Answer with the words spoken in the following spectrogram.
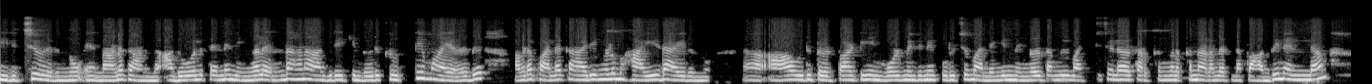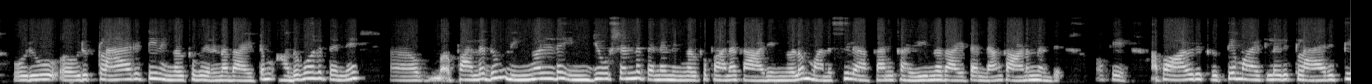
തിരിച്ചു വരുന്നു എന്നാണ് കാണുന്നത്. അതുപോലെ തന്നെ നിങ്ങൾ എന്താണ് ആഗ്രഹിക്കുന്നത്? ഒരു കൃത്യമായ അതായത് അവിടെ പല കാര്യങ്ങളും ഹൈഡ് ആയിരുന്നു. ആ, ഒരു തേർഡ് പാർട്ടി ഇൻവോൾവ്മെന്റിനെ കുറിച്ചും അല്ലെങ്കിൽ നിങ്ങൾ തമ്മിൽ മറ്റു ചില തർക്കങ്ങളൊക്കെ നടന്നിട്ടുണ്ട്. അപ്പൊ അതിനെല്ലാം ഒരു ഒരു ക്ലാരിറ്റി നിങ്ങൾക്ക് വരുന്നതായിട്ടും അതുപോലെ തന്നെ പലതും നിങ്ങളുടെ ഇൻഡ്യൂഷനിൽ തന്നെ നിങ്ങൾക്ക് പല കാര്യങ്ങളും മനസ്സിലാക്കാൻ കഴിയുന്നതായിട്ടെല്ലാം കാണുന്നുണ്ട്. ഓക്കെ അപ്പൊ ആ ഒരു കൃത്യമായിട്ടുള്ള ഒരു ക്ലാരിറ്റി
